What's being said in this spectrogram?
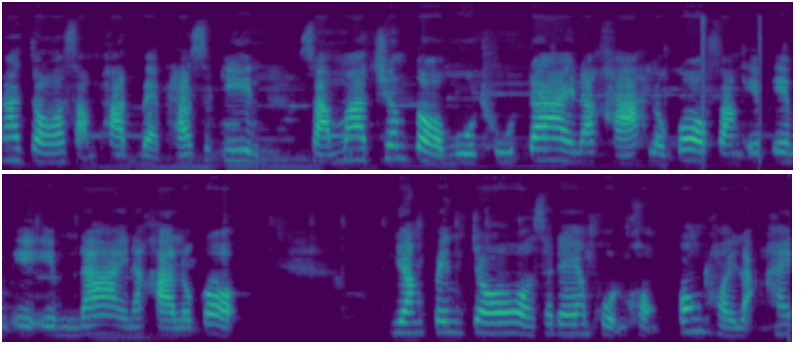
หน้าจอสัมผัสแบบทัชสกรีน สามารถเชื่อมต่อบลูทูธได้นะคะ แล้วก็ฟัง FM AM ได้นะคะ แล้วก็ ยังเป็นจอแสดงผลของกล้องถอยหลังให้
